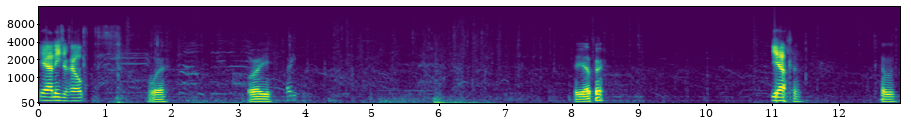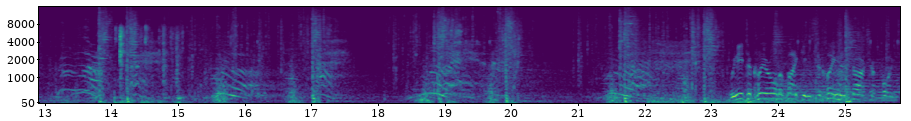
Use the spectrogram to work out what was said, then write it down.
Yeah, I need your help. Where? Where are you? Are you up here? Yeah. Okay. Coming. We need to clear all the Vikings to claim this Archer Point.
